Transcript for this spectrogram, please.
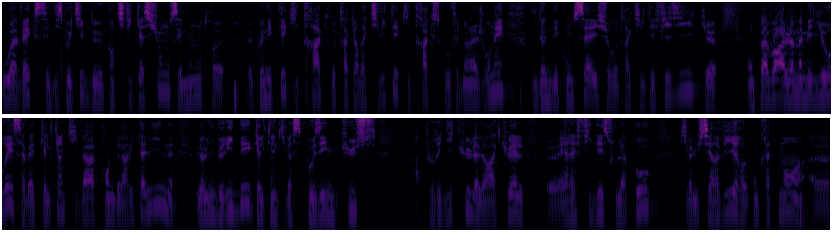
ou avec ses dispositifs de quantification, ses montres euh, connectées qui traquent votre tracker d'activité, qui traquent ce que vous faites dans la journée, vous donnent des conseils sur votre activité physique. On peut avoir l'homme amélioré, ça va être quelqu'un qui va prendre de la ritaline. L'homme hybridé, quelqu'un qui va se poser une puce un peu ridicule à l'heure actuelle, euh, RFID sous la peau, qui va lui servir euh, concrètement, euh,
